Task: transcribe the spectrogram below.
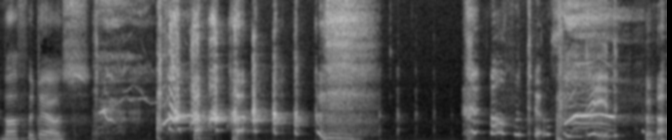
Varför dås? Varför då? Indeed.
